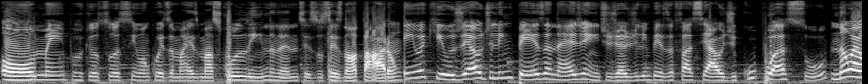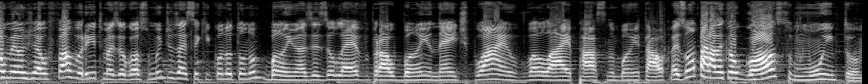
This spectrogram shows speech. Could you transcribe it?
Homem, porque eu sou assim uma coisa mais masculina, né, não sei se vocês notaram. Tenho aqui o gel de limpeza, né, gente, o gel de limpeza facial de cupuaçu. Não é o meu gel favorito, mas eu gosto muito de usar esse aqui quando eu tô no banho. Às vezes eu levo para o banho, né, e tipo, ah, eu vou lá e passo no banho e tal. Mas uma parada que eu gosto muito,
